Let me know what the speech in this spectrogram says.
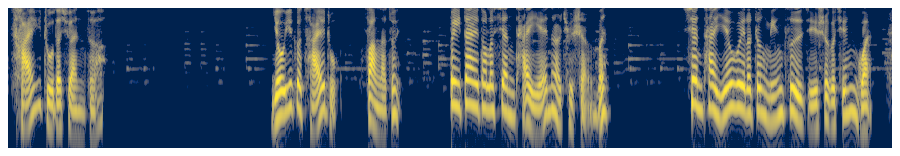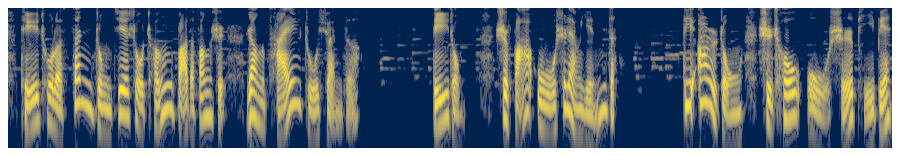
财主的选择。有一个财主犯了罪，被带到了县太爷那儿去审问。县太爷为了证明自己是个清官，提出了三种接受惩罚的方式，让财主选择。第一种是罚五十两银子，第二种是抽五十皮鞭，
